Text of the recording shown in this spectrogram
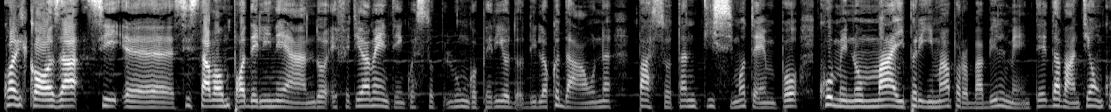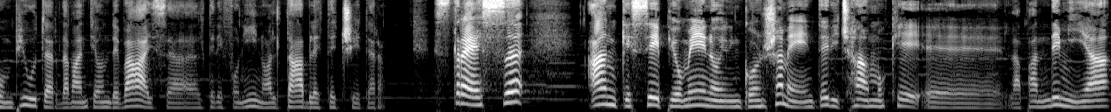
qualcosa si, eh, si, stava un po' delineando. Effettivamente in questo lungo periodo di lockdown passo tantissimo tempo, come non mai prima probabilmente, davanti a un computer, davanti a un device, al telefonino, al tablet, eccetera. Stress anche se più o meno inconsciamente diciamo che eh, la pandemia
